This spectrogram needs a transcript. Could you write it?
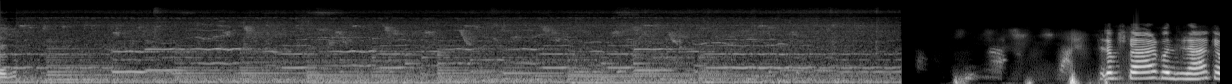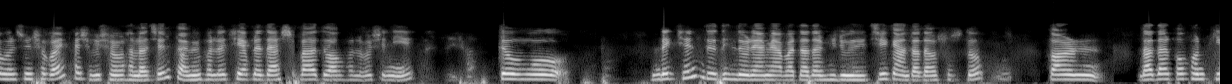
নমস্কার বন্ধুরা, কেমন আছেন সবাই? আশা করি সবাই ভালো আছেন। তো আমি ভালো আছি, আপনাদের আশীর্বাদ দোয়া ভালোবাসা নিয়ে। তো দেখছেন, দুদিন ধরে আমি আবার দাদার ভিডিও দিচ্ছি, কারণ দাদা অসুস্থ। কারণ দাদার কখন কি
